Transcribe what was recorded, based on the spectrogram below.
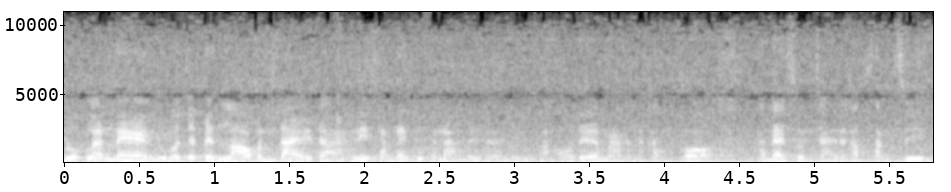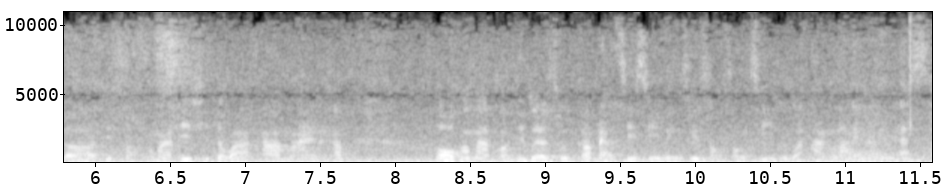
ลวกระแนง หรือว่าจะเป็นราวบันไดได้ อันนี้สั่งได้ทุกขนาดเลยนะนี่ลูกออเดอร์มานะครับ ก็ท่านใดสนใจนะครับ สั่งซื้อก็ติดต่อเข้ามาที่ชิตวาค้าไม้นะครับ โทรเข้ามาก่อนที่เบอร์ 0 9 8 4 4 1 4 2 2 4 หรือว่าทางไลน์นะแอสไซ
